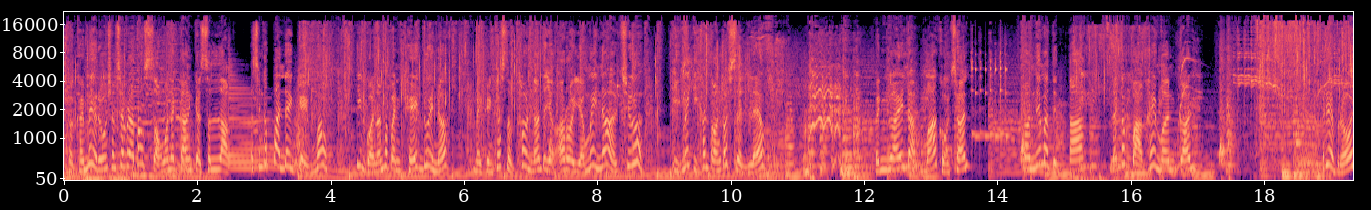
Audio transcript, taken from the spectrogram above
เผื่อใครไม่รู้ฉันใช้เวลาต้องสองวันในการแกะสลัก และฉันก็ปั้นได้เก่งมากยิ่งกว่านั้นถ้าเป็นเค้กด้วยนะ ไม่เพียงแค่สนุกเท่านั้นแต่ยังอร่อยอย่างไม่น่าเชื่อ อีกไม่กี่ขั้นตอนก็เสร็จแล้ว เป็นไงล่ะม้าของฉัน ตอนนี้มาติดตาแล้วก็ปากให้มันกัน เรียบร้อย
